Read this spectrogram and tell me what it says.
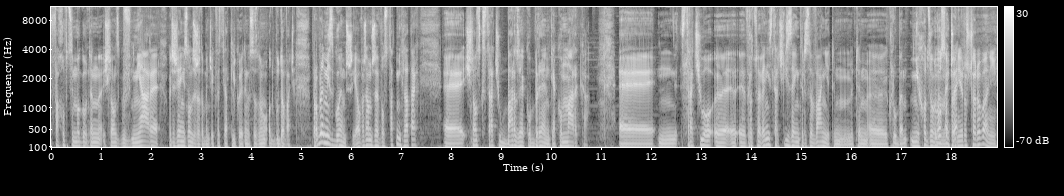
fachowcy mogą ten Śląsk w miarę, chociaż ja nie sądzę, że to będzie kwestia tylko jednego sezonu, odbudować. Problem jest głębszy. Ja uważam, że w ostatnich latach e, Śląsk stracił bardzo jako brand, jako marka. E, mm, straciło, e, e, wrocławianie stracili zainteresowanie tym, tym klubem, nie chodzą Bo na są mecze. pewnie rozczarowani.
